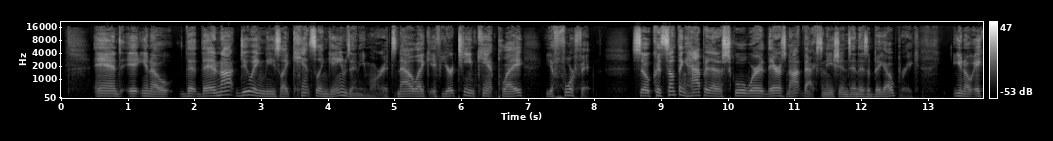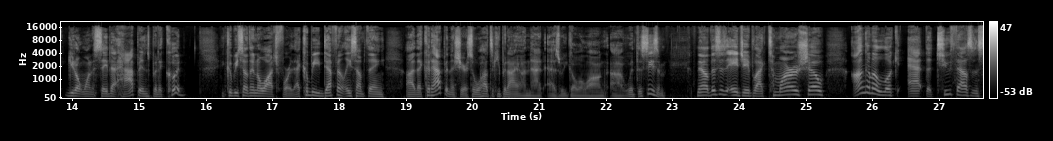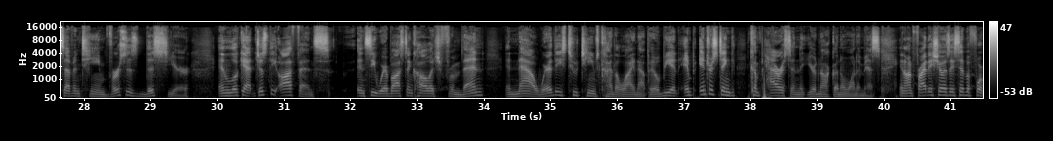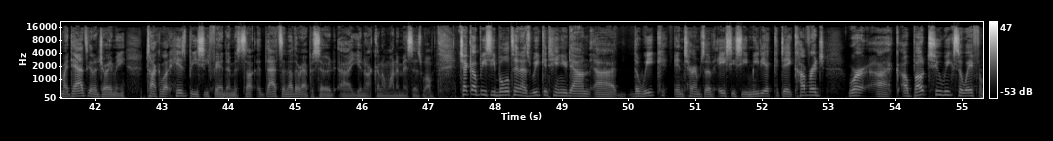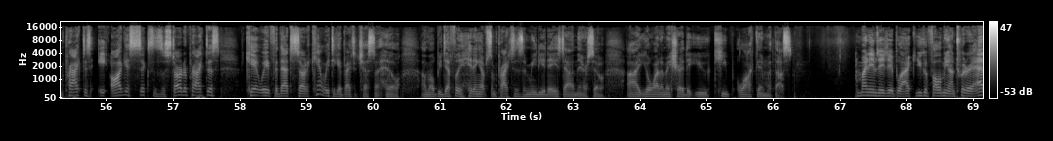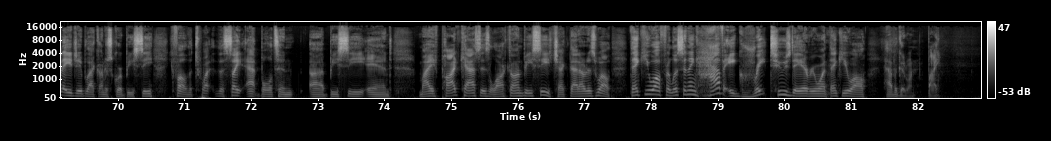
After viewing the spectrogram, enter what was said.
And it, you know, that they're not doing these like canceling games anymore. It's now like if your team can't play, you forfeit. So could something happen at a school where there's not vaccinations and there's a big outbreak? You know, it, you don't want to say that happens, but it could. It could be something to watch for. That could be definitely something uh, that could happen this year. So we'll have to keep an eye on that as we go along uh, with the season. Now, this is AJ Black. Tomorrow's show, I'm going to look at the 2017 versus this year and look at just the offense and see where Boston College from then and now where these two teams kind of line up. It'll be an interesting comparison that you're not going to want to miss. And on Friday show, as I said before, my dad's going to join me talk about his BC fandom. It's, uh, that's another episode uh, you're not going to want to miss as well. Check out BC Bulletin as we continue down uh, the week in terms of ACC Media Day coverage. We're uh, about two weeks away from practice. Eight, August 6th is the start of practice. Can't wait for that to start. I can't wait to get back to Chestnut Hill. Um, I'll be definitely hitting up some practices and media days down there, so uh, you'll want to make sure that you keep locked in with us. My name is AJ Black. You can follow me on Twitter at AJ Black underscore BC. You can follow the the site at Bulletin uh, BC, and my podcast is Locked On BC. Check that out as well. Thank you all for listening. Have a great Tuesday, everyone. Thank you all. Have a good one. Bye.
